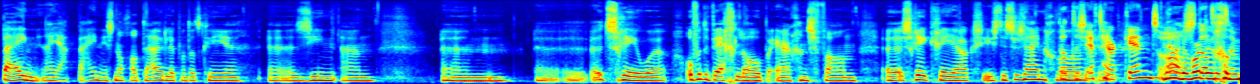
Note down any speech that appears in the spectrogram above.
pijn. Nou ja, pijn is nogal duidelijk, want dat kun je zien aan. Um, uh, het schreeuwen of het weglopen ergens van, schrikreacties. Dus er zijn gewoon... Dat is echt herkend als er wordt dat het een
